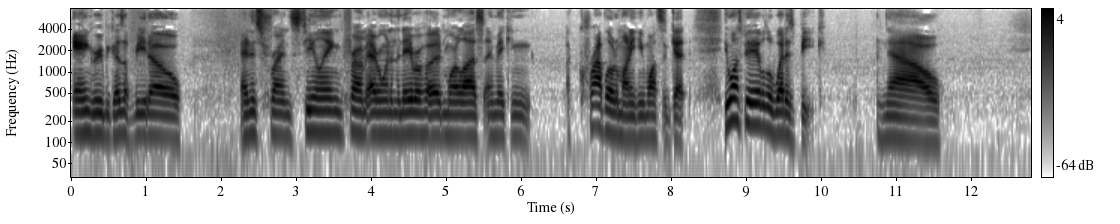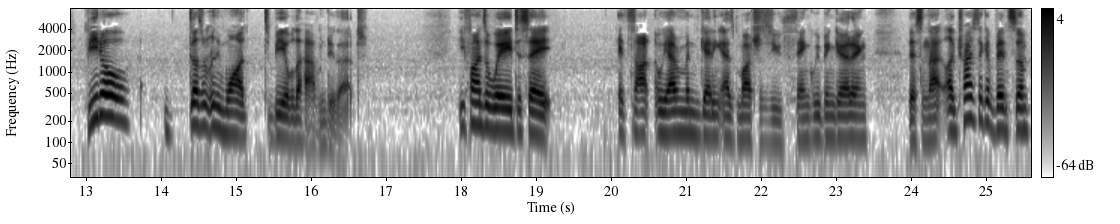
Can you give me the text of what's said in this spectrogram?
angry because of Vito and his friends stealing from everyone in the neighborhood, more or less, and making a crap load of money. He wants to get, he wants to be able to wet his beak. Now, Vito doesn't really want to be able to have him do that. He finds a way to say, it's not, we haven't been getting as much as you think we've been getting, this and that. Like, tries to convince him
